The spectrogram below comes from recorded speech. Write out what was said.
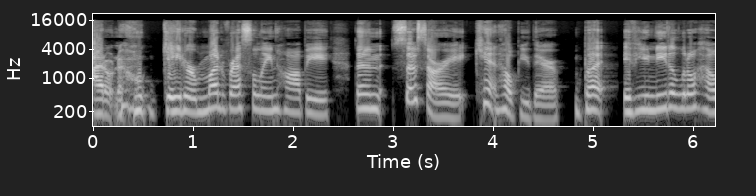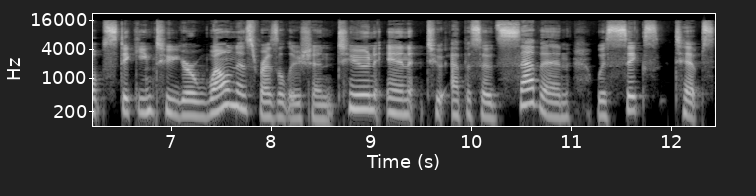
I don't know, gator mud wrestling hobby, then so sorry, can't help you there. But if you need a little help sticking to your wellness resolution, tune in to episode seven with six tips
